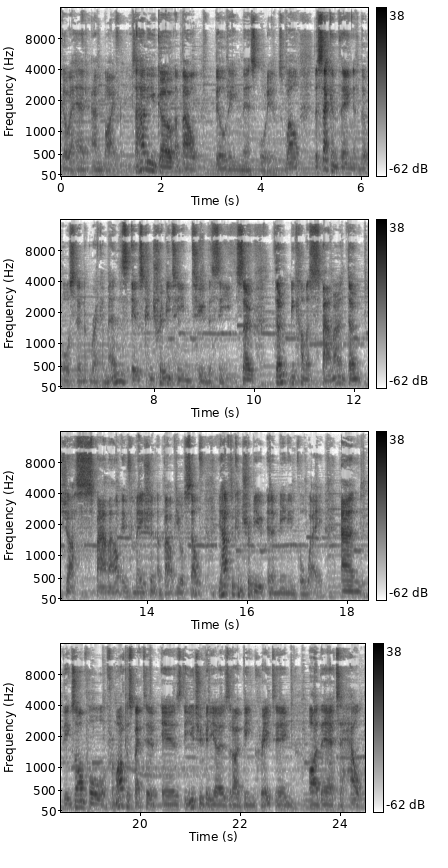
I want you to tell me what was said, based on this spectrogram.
go ahead and buy from you. So, how do you go about building this audience? Well, the second thing that Austin recommends is contributing to the scene. So don't become a spammer. Don't just spam out information about yourself. You have to contribute in a meaningful way. And the example from our perspective is the YouTube videos that I've been creating are there to help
